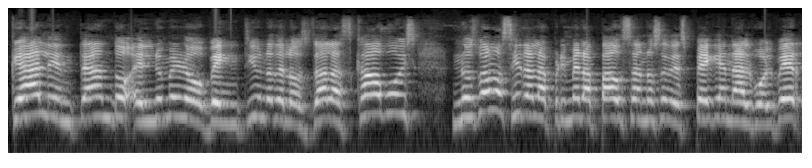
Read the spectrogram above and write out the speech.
calentando el número 21 de los Dallas Cowboys. Nos vamos a ir a la primera pausa, no se despeguen al volver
